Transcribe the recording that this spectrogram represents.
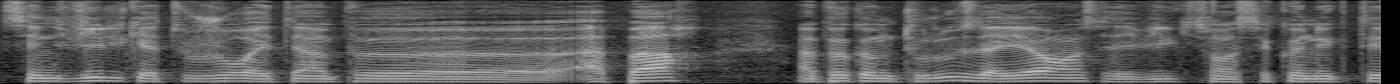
c'est une ville qui a toujours été un peu euh, à part. Un peu comme Toulouse d'ailleurs, hein. c'est des villes qui sont assez connectées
